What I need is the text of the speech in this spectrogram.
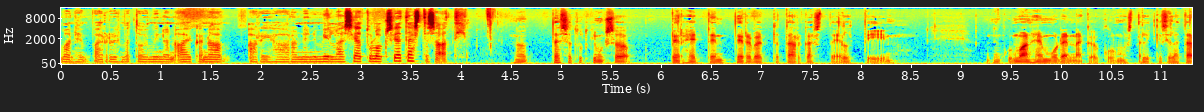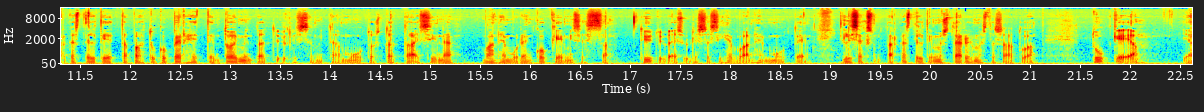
vanhempainryhmätoiminnan aikana. Ari Haaranen, millaisia tuloksia tästä saatiin? No, tässä tutkimuksessa perheiden terveyttä tarkasteltiin niin kuin vanhemmuuden näkökulmasta, eli siellä tarkasteltiin, että tapahtuuko perheiden toimintatyylissä mitään muutosta tai siinä vanhemmuuden kokemisessa, tyytyväisyydessä siihen vanhemmuuteen. Ja lisäksi me tarkasteltiin myös sitä ryhmästä saatua tukea. Ja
